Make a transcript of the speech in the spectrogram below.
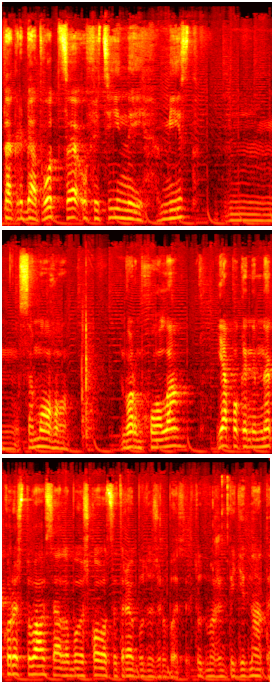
Так, ребят, от це офіційний міст самого Вормхола. Я поки ним не користувався, але обов'язково це треба буде зробити. Тут можемо під'єднати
